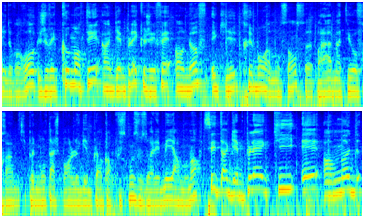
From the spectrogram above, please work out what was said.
Donc en gros, je vais commenter un gameplay que j'ai fait en off et qui est très bon à mon sens. Voilà, Mathéo fera un petit peu de montage pour rendre le gameplay encore plus smooth, vous aurez les meilleurs moments. C'est un gameplay qui est en mode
